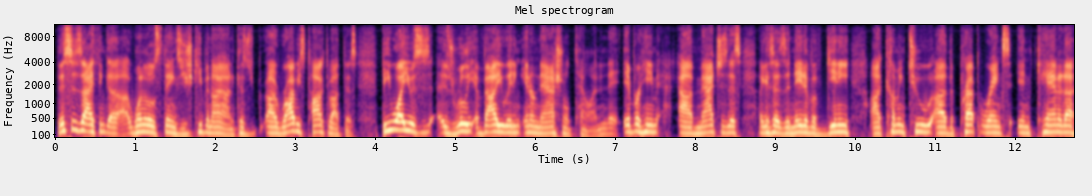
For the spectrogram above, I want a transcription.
this is, I think, uh, one of those things you should keep an eye on because uh, Robbie's talked about this. BYU is, is really evaluating international talent, and Ibrahim uh, matches this. Like I said, as a native of Guinea, uh, coming to uh, the prep ranks in Canada,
